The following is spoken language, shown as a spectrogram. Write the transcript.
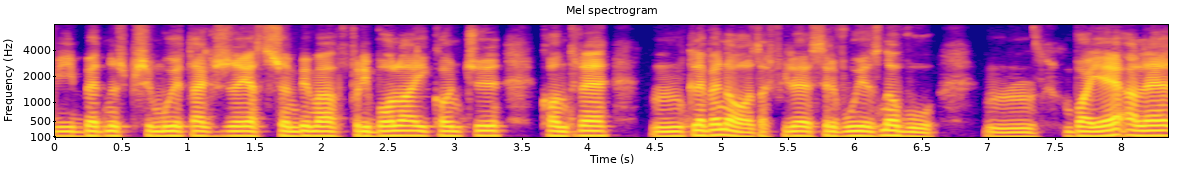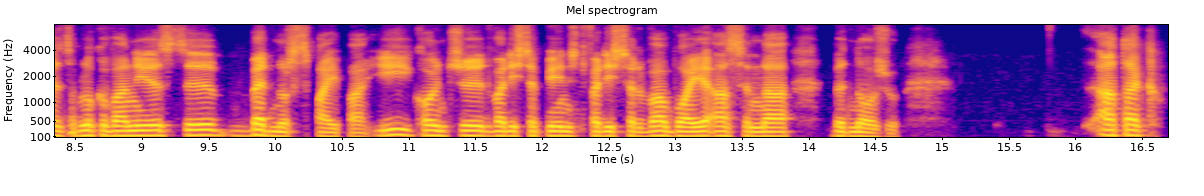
i Bedność przyjmuje tak, że Jastrzębie ma freebola i kończy kontrę mm, Kleveno. Za chwilę serwuje znowu mm, Boye, ale zablokowany jest y, Bednoż z pipa i kończy 25-22 Boye asem na Bednożu. Atak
